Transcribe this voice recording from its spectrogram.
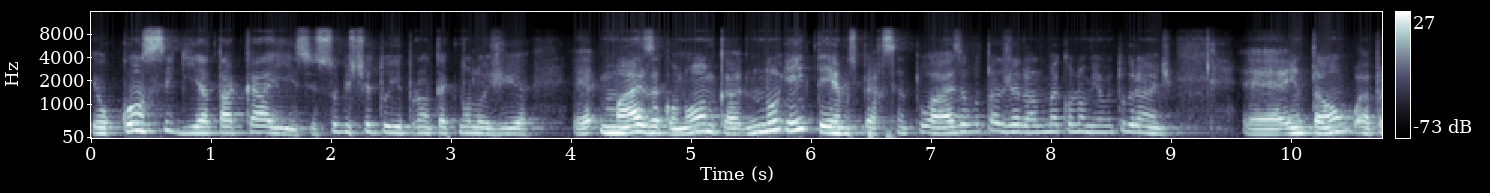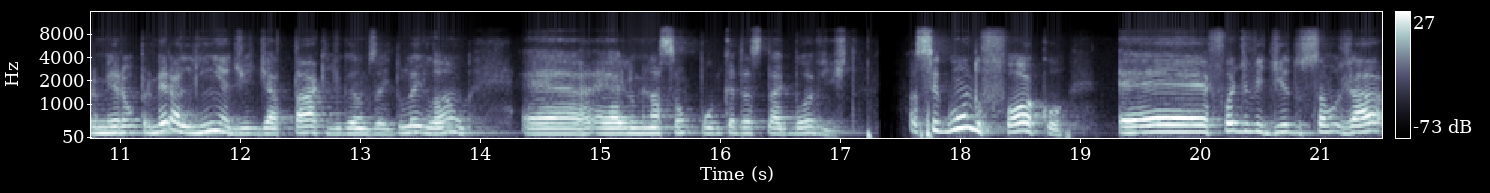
eu conseguir atacar isso e substituir por uma tecnologia é, mais econômica, no, em termos percentuais, eu vou estar gerando uma economia muito grande. É, então, a primeira, a primeira linha de, de ataque, digamos aí, do leilão é, é, a iluminação pública da cidade de Boa Vista. O segundo foco é, foi dividido são já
